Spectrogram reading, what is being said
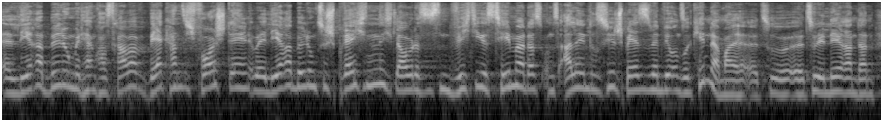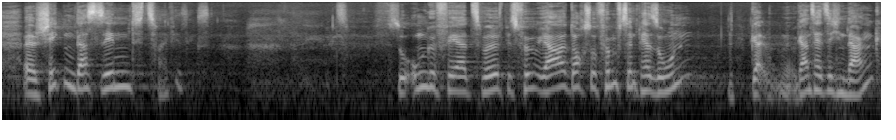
äh, Lehrerbildung mit Herrn Kostrava. Wer kann sich vorstellen, über Lehrerbildung zu sprechen? Ich glaube, das ist ein wichtiges Thema, das uns alle interessiert, spätestens wenn wir unsere Kinder mal äh, zu, zu, den Lehrern dann schicken. Das sind zwei, vier, sechs, so ungefähr zwölf bis fünf, ja doch so 15 Personen. Ganz herzlichen Dank.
